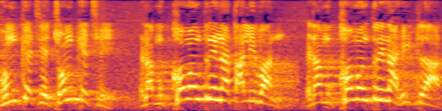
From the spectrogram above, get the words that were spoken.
ধমকেছে চমকেছে। এটা মুখ্যমন্ত্রী না তালিবান এটা মুখ্যমন্ত্রী না হিটলার।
